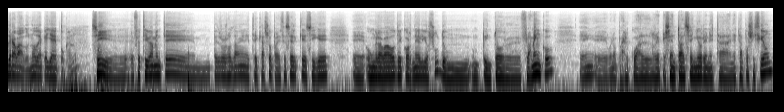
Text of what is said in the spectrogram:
grabado ¿no? de aquella época. ¿no? Sí, eh, efectivamente, Pedro Roldán en este caso parece ser que sigue eh, un grabado de Cornelio Sud, de un, pintor eh, flamenco, bueno, pues el cual representa al Señor en esta, en esta posición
